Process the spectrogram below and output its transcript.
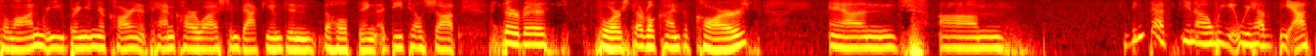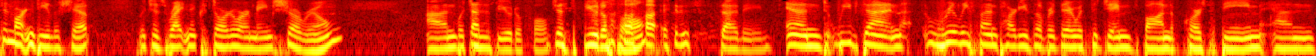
salon where you bring in your car and it's hand car washed and vacuumed and the whole thing. A detail shop, service, for several kinds of cars. And um, I think that's, you know, we, we have the Aston Martin dealership, which is right next door to our main showroom. And which That's is beautiful. just beautiful. it is stunning. and we've done really fun parties over there with the James Bond, of course, theme, and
